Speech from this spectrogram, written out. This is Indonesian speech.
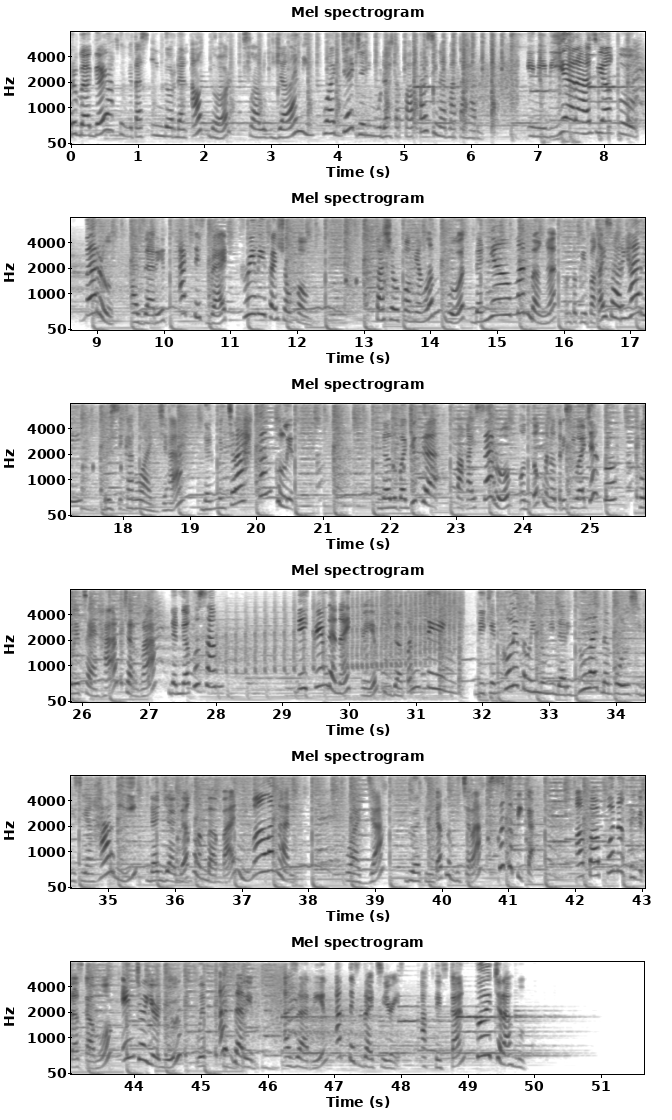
Berbagai aktivitas indoor dan outdoor selalu dijalani, wajah jadi mudah terpapar sinar matahari. Ini dia rahasiaku. Baru, Azarit Active Bright Creamy Facial Foam. Facial foam yang lembut dan nyaman banget untuk dipakai sehari-hari. Bersihkan wajah dan mencerahkan kulit. Nggak lupa juga, pakai serum untuk menutrisi wajahku. Kulit sehat, cerah, dan gak kusam. Day cream dan night cream juga penting. Bikin kulit terlindungi dari blue light dan polusi di siang hari dan jaga kelembapan di malam hari. Wajah dua tingkat lebih cerah seketika. Apa pun aktivitas kamu, enjoy your youth with Azarin. Azarin Active Bright Series. Aktifkan kulit cerahmu.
